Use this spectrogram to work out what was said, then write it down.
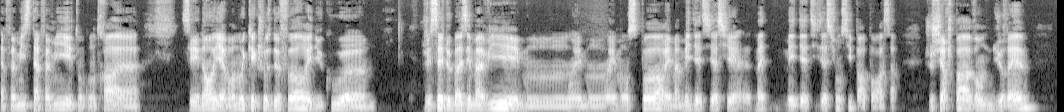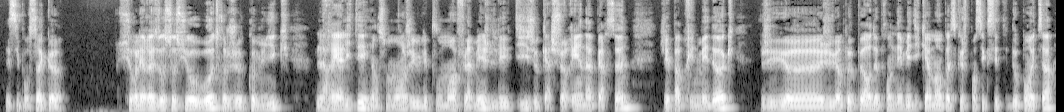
ta famille, c'est ta famille et ton contrat, euh, c'est, non, il y a vraiment quelque chose de fort et du coup, euh, j'essaie de baser ma vie et mon, sport et ma médiatisation, aussi par rapport à ça. Je cherche pas à vendre du rêve et c'est pour ça que sur les réseaux sociaux ou autres, je communique la réalité. En ce moment, j'ai eu les poumons inflammés, je l'ai dit, je cache rien à personne. J'ai pas pris de médoc. J'ai eu, euh, j'ai eu un peu peur de prendre des médicaments parce que je pensais que c'était dopant et tout ça.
